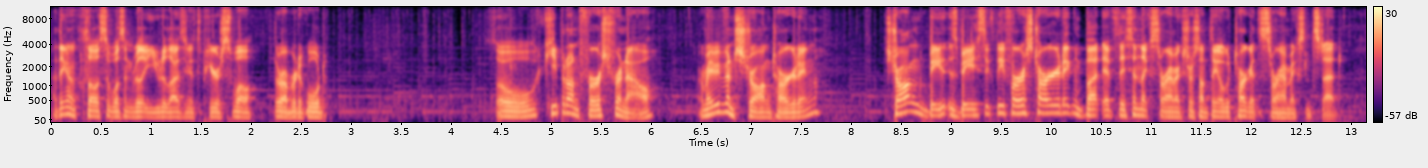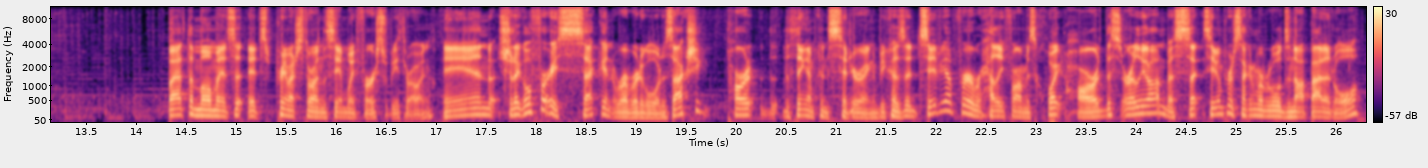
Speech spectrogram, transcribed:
I think on close, it wasn't really utilizing its Pierce well, the rubber to gold. So keep it on first for now. Or maybe even strong targeting. Strong ba is basically first targeting, but if they send like ceramics or something, it'll target the ceramics instead. But at the moment, it's, it's pretty much throwing the same way first would be throwing. And should I go for a second rubber to gold? It's actually part the thing I'm considering because saving up for a heli farm is quite hard this early on, but saving for a second rubber gold is not bad at all.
